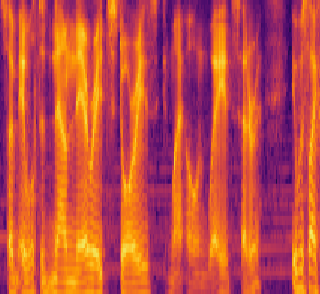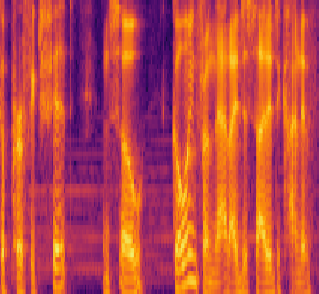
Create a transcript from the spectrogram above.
so I'm able to now narrate stories in my own way, etc. It was like a perfect fit. And so going from that, I decided to kind of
